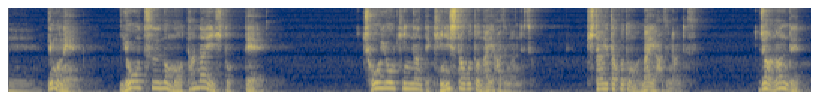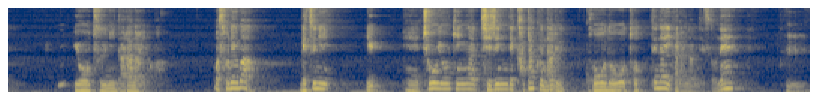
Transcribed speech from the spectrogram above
えー、でもね、腰痛の持たない人って、腸腰筋なんて気にしたことないはずなんですよ。鍛えたこともないはずなんです。じゃあなんで腰痛にならないのか。まあ、それは別に、えー、腸腰筋が縮んで硬くなる行動をとってないからなんですよね。うん。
